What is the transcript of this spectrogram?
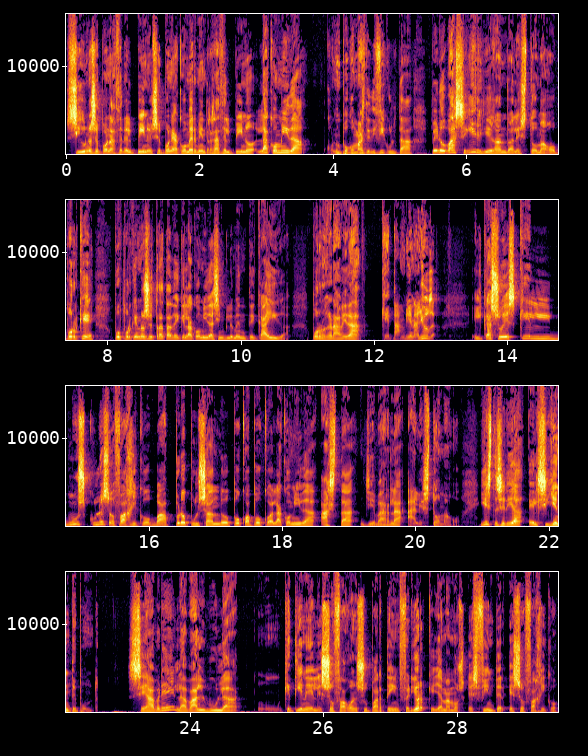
Si uno se pone a hacer el pino y se pone a comer mientras hace el pino, la comida con un poco más de dificultad, pero va a seguir llegando al estómago. ¿Por qué? Pues porque no se trata de que la comida simplemente caiga por gravedad, que también ayuda. El caso es que el músculo esofágico va propulsando poco a poco a la comida hasta llevarla al estómago. Y este sería el siguiente punto. Se abre la válvula que tiene el esófago en su parte inferior, que llamamos esfínter esofágico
